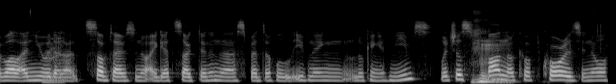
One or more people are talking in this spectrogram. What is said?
well i knew that I, sometimes you know i get sucked in and i spent the whole evening looking at memes which is fun of course you know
